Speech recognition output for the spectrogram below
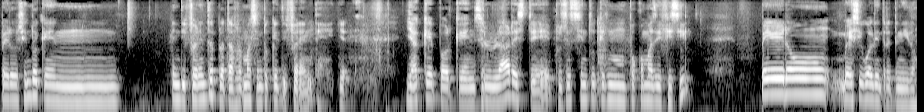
Pero siento que en. En diferentes plataformas siento que es diferente. Ya, ya que porque en celular, este, pues siento que es un poco más difícil pero es igual de entretenido.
